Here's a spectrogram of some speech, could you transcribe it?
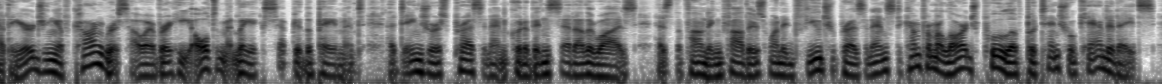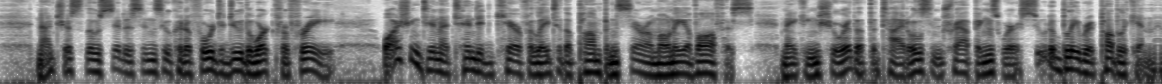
At the urging of Congress, however, he ultimately accepted the payment. A dangerous precedent could have been set otherwise, as the founding fathers wanted future presidents to come from a large pool of potential candidates, not just those citizens who could afford to do the work for free. Washington attended carefully to the pomp and ceremony of office, making sure that the titles and trappings were suitably Republican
